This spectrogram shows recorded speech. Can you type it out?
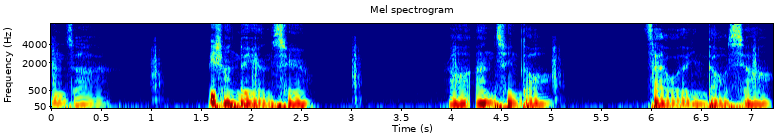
现在，闭上你的眼睛，然后安静的在我的引导下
